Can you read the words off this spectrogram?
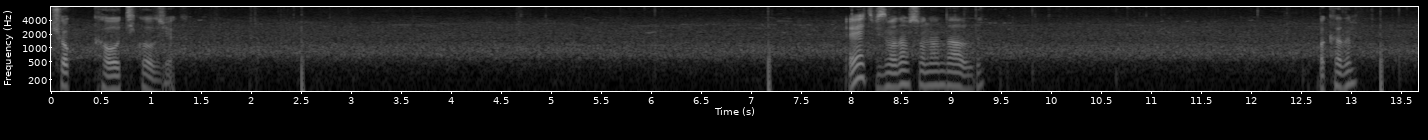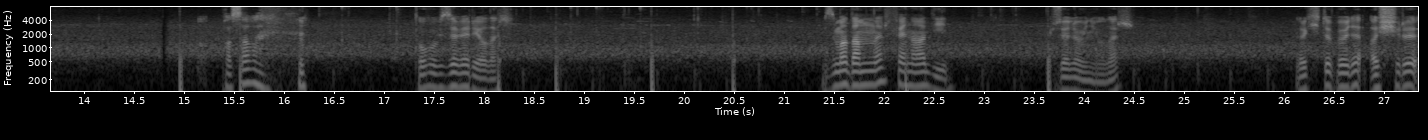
Çok kaotik olacak. Evet bizim adam son anda aldı. Bakalım. Pasa var. Topu bize veriyorlar. Bizim adamlar fena değil. Güzel oynuyorlar. Rakipte böyle aşırı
